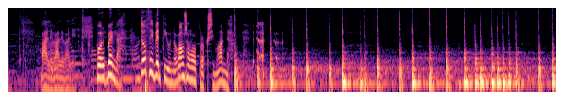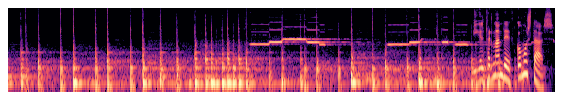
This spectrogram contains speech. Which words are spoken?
Vale, vale, vale. Pues venga, 12 y 21, vamos a lo próximo, anda. Miguel Fernández, ¿cómo estás?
